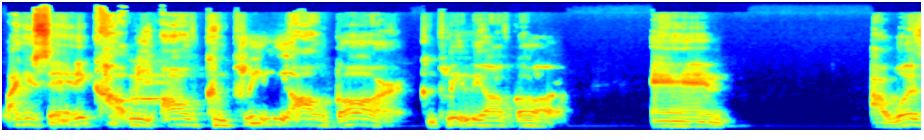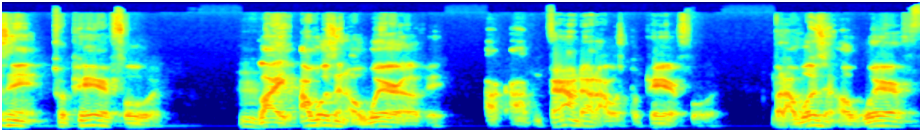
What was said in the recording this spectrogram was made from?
like you said, it caught me off completely off guard, completely off guard. And I wasn't prepared for it. Hmm. Like I wasn't aware of it. I, I found out I was prepared for it, but I wasn't aware.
